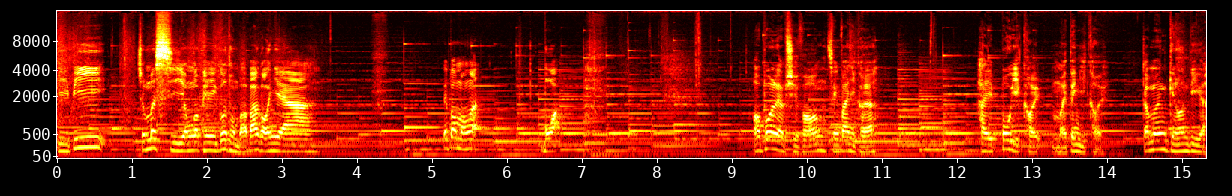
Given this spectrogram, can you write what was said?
？B B 做乜事用個屁股同爸爸講嘢啊？你幫忙啊？冇啊，我幫你入廚房整翻熱佢啊，係煲熱佢，唔係叮熱佢，咁樣健康啲㗎。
